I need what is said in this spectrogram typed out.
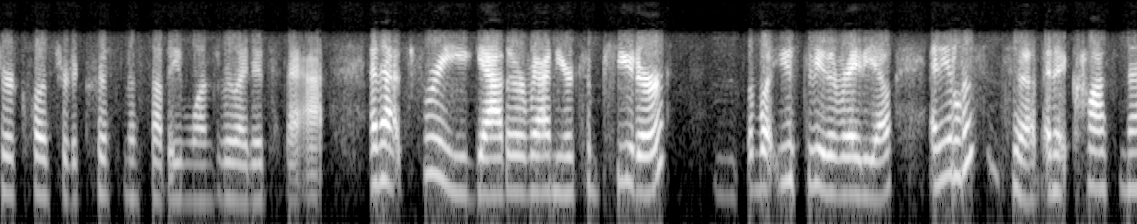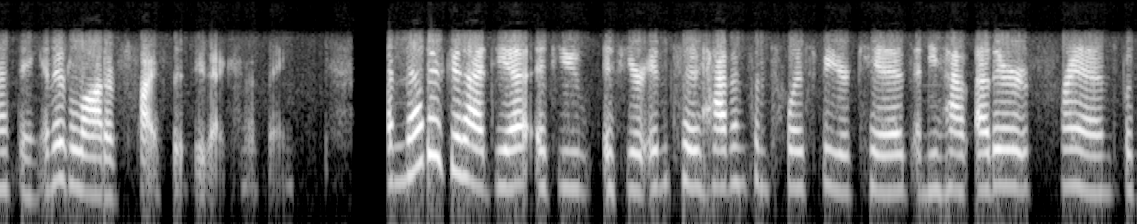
sure closer to Christmas there'll be ones related to that. And that's free. You gather around your computer, what used to be the radio, and you listen to them, and it costs nothing. And there's a lot of sites that do that kind of thing. Another good idea if you if you're into having some toys for your kids and you have other friends with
